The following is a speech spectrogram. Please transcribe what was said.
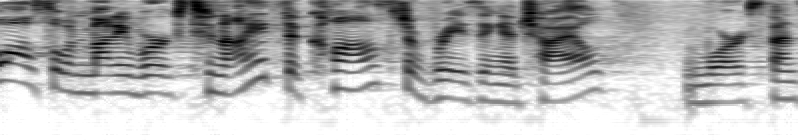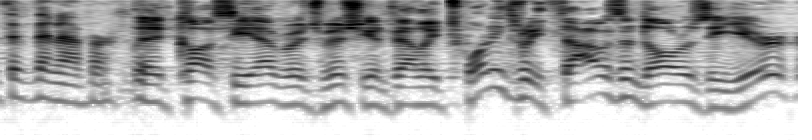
Well, also in Money Works tonight, the cost of raising a child more expensive than ever. It costs the average Michigan family $23,000 a year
